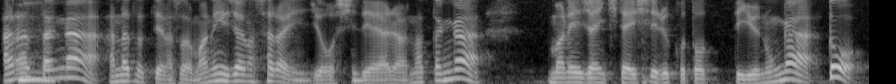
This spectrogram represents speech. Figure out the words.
あなたが、あなたっていうのはそのマネージャーのさらに上司であるあなたがマネージャーに期待していることっていうのがと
